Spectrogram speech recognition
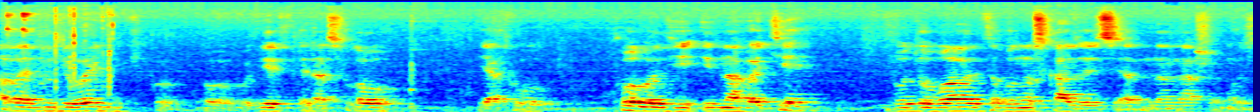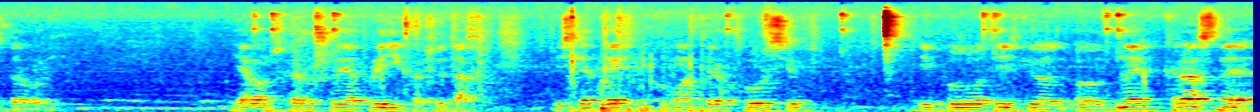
Але будівельники, повірте на слово, як у холоді і наготі будували, то воно сказується на нашому здоров'ї. Я вам скажу, що я приїхав сюди після технікуму курсів, і було тільки одне красне,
